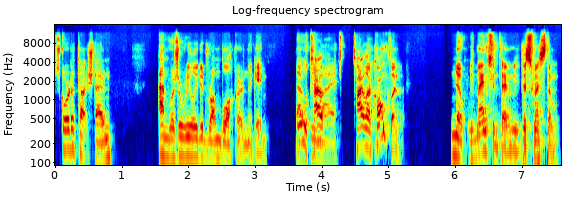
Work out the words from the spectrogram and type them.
scored a touchdown, and was a really good run blocker in the game. That Oh, would be Tyler- my Tyler Conklin. no. We mentioned him. We dismissed him.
